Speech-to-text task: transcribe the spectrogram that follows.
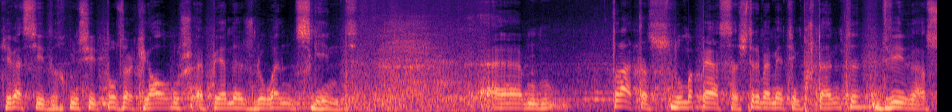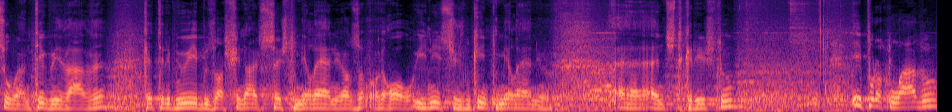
tivesse sido reconhecido pelos arqueólogos apenas no ano seguinte. Trata-se de uma peça extremamente importante devido à sua antiguidade, que atribuímos aos finais do sexto milénio ou inícios do quinto milénio uh, antes de Cristo, e por outro lado,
